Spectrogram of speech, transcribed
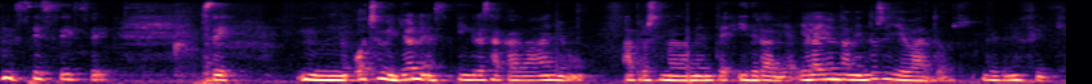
sí, sí, sí. Sí, 8 mm, millones ingresa cada año aproximadamente Hidralia y el ayuntamiento se lleva dos de beneficio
